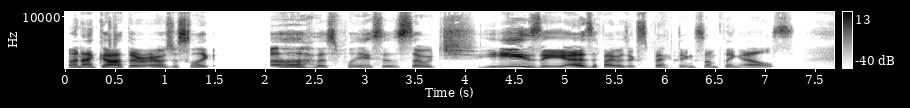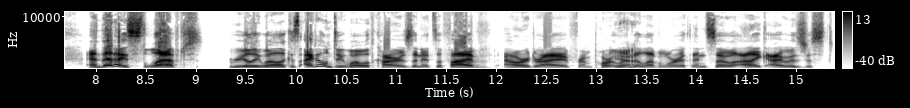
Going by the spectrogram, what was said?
when I got there, I was just like, "Ugh, this place is so cheesy," as if I was expecting something else. And then I slept really well because I don't do well with cars, and it's a five-hour drive from Portland Yeah. to Leavenworth, and so I, like I was just.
